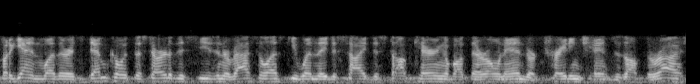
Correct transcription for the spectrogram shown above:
But again, whether it's Demko at the start of the season or Vasilevskiy when they decide to stop caring about their own end or trading chances off the rush,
